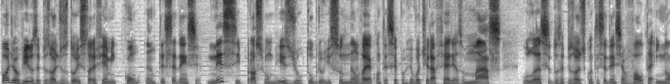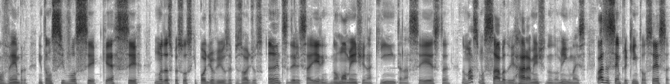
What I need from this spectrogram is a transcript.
pode ouvir os episódios do História FM com antecedência. Nesse próximo mês de outubro, isso não vai acontecer porque eu vou tirar férias, mas o lance dos episódios com antecedência volta em novembro. Então, se você quer ser uma das pessoas que pode ouvir os episódios antes deles saírem, normalmente na quinta, na sexta, no máximo sábado e raramente no domingo, mas quase sempre quinta ou sexta,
